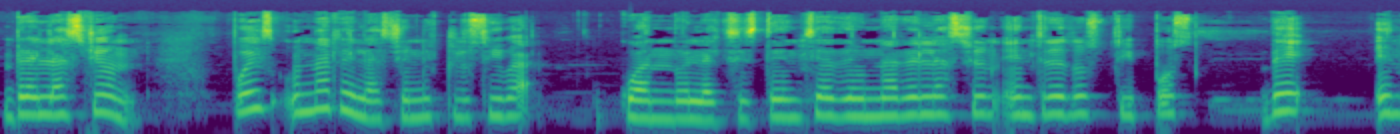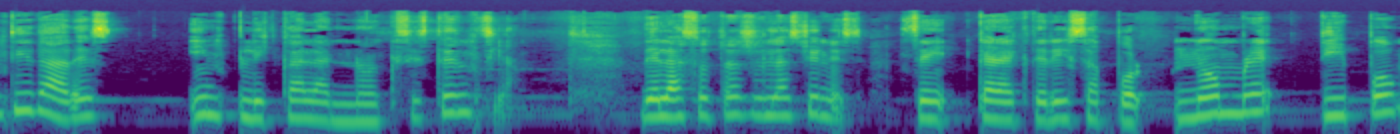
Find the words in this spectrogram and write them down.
Relación, pues una relación exclusiva cuando la existencia de una relación entre dos tipos de entidades implica la no existencia. De las otras relaciones se caracteriza por nombre, tipo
